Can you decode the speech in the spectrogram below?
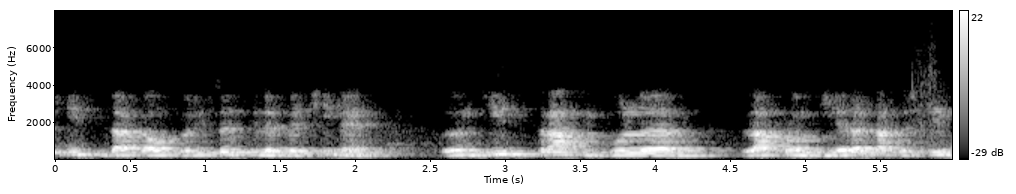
știți dacă autoritățile vecine închid traficul uh, la frontieră, ca să știm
